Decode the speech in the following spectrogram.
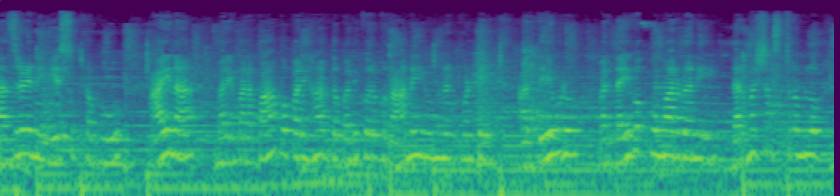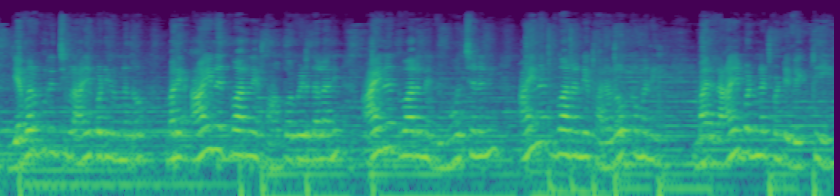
నజరుడిని యేసు ప్రభు ఆయన మరి మన పాప పరిహార్థ బలి కొరకు రానై ఉన్నటువంటి ఆ దేవుడు మరి దైవ కుమారుడు అని ధర్మశాస్త్రంలో ఎవరి గురించి వ్రాయబడి ఉన్నదో మరి ఆయన ద్వారానే పాప విడుదలని ఆయన ద్వారానే విమోచనని ఆయన ద్వారానే పరలోకమని మరి రాయబడినటువంటి వ్యక్తి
